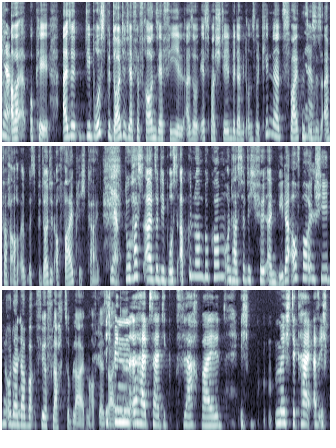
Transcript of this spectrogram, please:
Ja, Aber okay, also die Brust bedeutet ja für Frauen sehr viel. Also erstmal stillen wir damit unsere Kinder. Zweitens ist ja, es einfach auch, äh, es bedeutet auch Weiblichkeit. ja. Du hast also die Brust abgenommen bekommen und hast du dich für einen Wiederaufbau entschieden oder dafür flach zu bleiben auf der Ich bin Seite? äh, halbseitig flach, weil ich möchte kein, also ich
